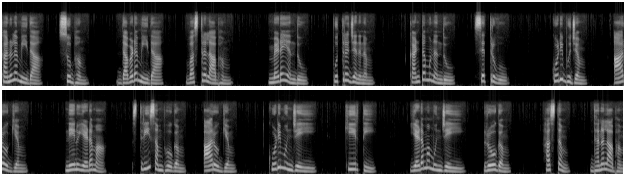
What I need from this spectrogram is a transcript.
కనులమీద శుభం. దవడమీద వస్త్రలాభం. మెడయందు పుత్రజననం. కంఠమునందు శత్రువు. కుడిభుజం ఆరోగ్యం. నేను ఎడమ స్త్రీ సంభోగం ఆరోగ్యం. కుడిముంజేయి కీర్తి. ఎడమ ముంజేయి రోగం హస్తం ధనలాభం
